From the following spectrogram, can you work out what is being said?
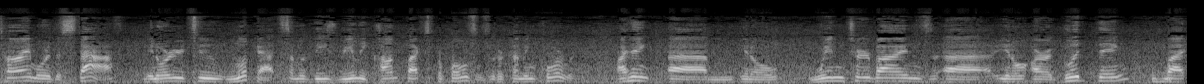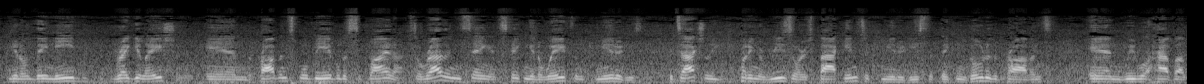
time or the staff in order to look at some of these really complex proposals that are coming forward. I think um, you know wind turbines, uh, you know, are a good thing, mm-hmm. but you know they need regulation, and the province will be able to supply that. So rather than saying it's taking it away from communities, it's actually putting a resource back into communities that they can go to the province, and we will have a,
